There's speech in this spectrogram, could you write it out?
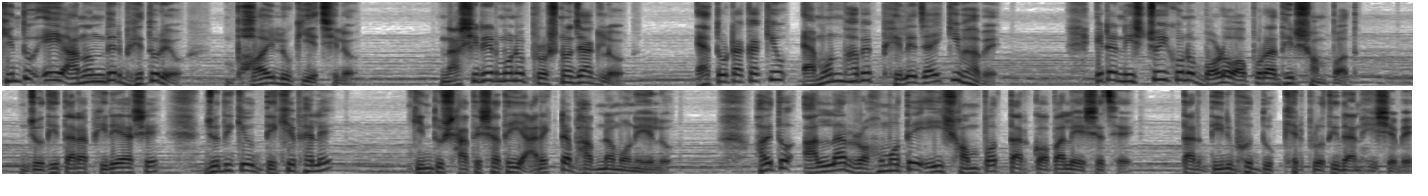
কিন্তু এই আনন্দের ভেতরেও ভয় লুকিয়েছিল। নাসিরের মনে প্রশ্ন জাগল এত টাকা কেউ এমনভাবে ফেলে যায় কীভাবে? এটা নিশ্চয়ই কোনো বড় অপরাধীর সম্পদ। যদি তারা ফিরে আসে, যদি কেউ দেখে ফেলে, কিন্তু সাথে সাথেই আরেকটা ভাবনা মনে এলো। হয়তো আল্লাহর রহমতে এই সম্পদ তার কপালে এসেছে, তার দীর্ঘ দুঃখের প্রতিদান হিসেবে।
